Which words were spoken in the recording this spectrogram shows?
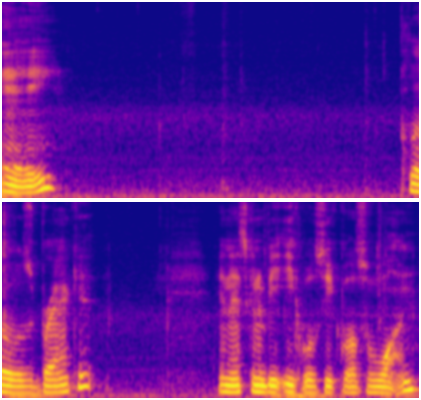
A, close bracket, and that's going to be equals equals 1.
